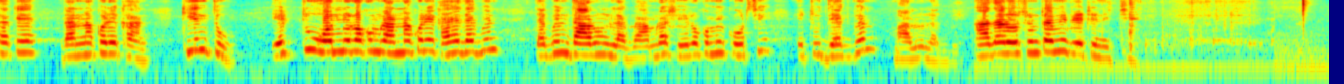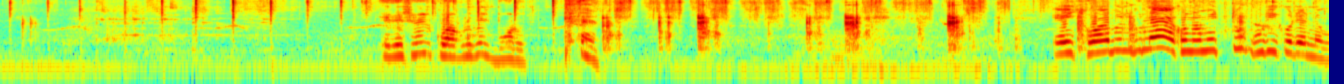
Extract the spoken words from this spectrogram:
থাকে, রান্না করে খান। কিন্তু একটু অন্যরকম রান্না করে খাইয়ে দেখবেন দেখবেন দারুণ লাগবে। আমরা সেরকমই করছি, একটু দেখবেন ভালো লাগবে। আদা রসুনটা আমি বেটে নিচ্ছি। এই রসুনের কোয়াগুলো বেশ বড়। এই সয়াবিনগুলো এখন আমি একটু গুঁড়ি করে নেব।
